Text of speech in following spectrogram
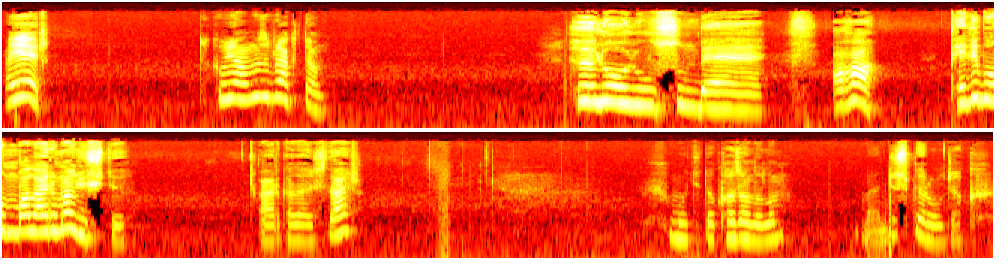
Hayır. Takımı yalnız bıraktım. Helal olsun be. Aha. Peri bombalarıma düştü. Arkadaşlar. Şu maçı da kazanalım. Bence süper olacak.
